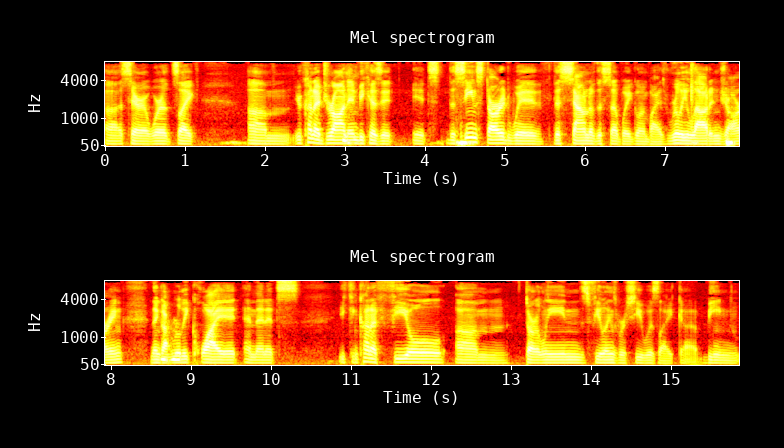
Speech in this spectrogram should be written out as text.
uh, Sarah, where it's like um, you're kind of drawn in because it it's the scene started with the sound of the subway going by. It's really loud and jarring, and then got Mhm. really quiet, and then it's you can kind of feel um, Darlene's feelings where she was like uh, being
